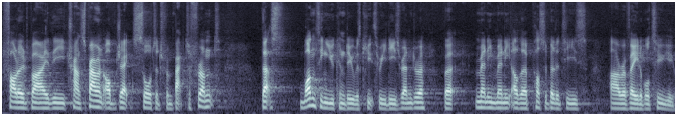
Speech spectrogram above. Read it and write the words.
followed by the transparent objects sorted from back to front. That's one thing you can do with Qt 3D's renderer, but many, many other possibilities are available to you.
